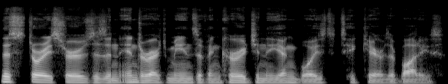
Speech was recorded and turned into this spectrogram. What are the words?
This story serves as an indirect means of encouraging the young boys to take care of their bodies.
